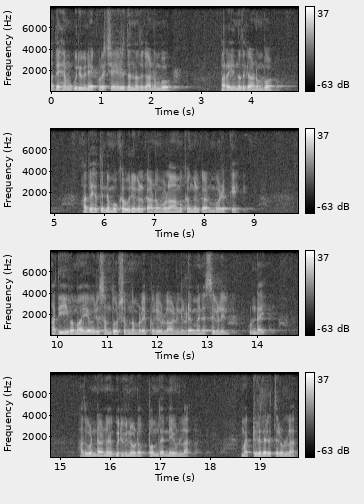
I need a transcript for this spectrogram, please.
അദ്ദേഹം ഗുരുവിനെക്കുറിച്ച് എഴുതുന്നത് കാണുമ്പോൾ പറയുന്നത് കാണുമ്പോൾ അദ്ദേഹത്തിന്റെ മുഖവുരകൾ കാണുമ്പോൾ ആമുഖങ്ങൾ കാണുമ്പോഴൊക്കെ അതീവമായ ഒരു സന്തോഷം നമ്മളെപ്പോലെയുള്ള ആളുകളുടെ മനസ്സുകളിൽ ഉണ്ടായി. അതുകൊണ്ടാണ് ഗുരുവിനോടൊപ്പം തന്നെയുള്ള മറ്റൊരു തരത്തിലുള്ള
